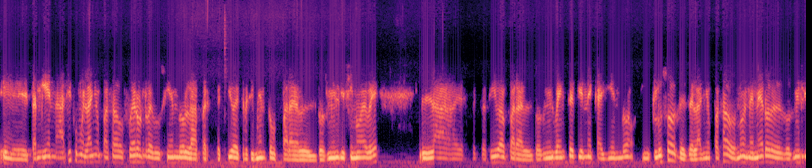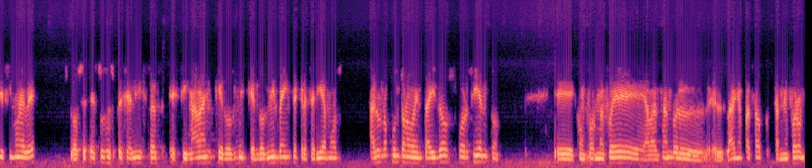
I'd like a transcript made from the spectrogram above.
eh, también, así como el año pasado fueron reduciendo la perspectiva de crecimiento para el 2019, la expectativa para el 2020 viene cayendo incluso desde el año pasado, ¿no? En enero de 2019 los estos especialistas estimaban que, que en 2020 creceríamos al 1.92%. Eh, conforme fue avanzando el, el año pasado, pues también fueron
